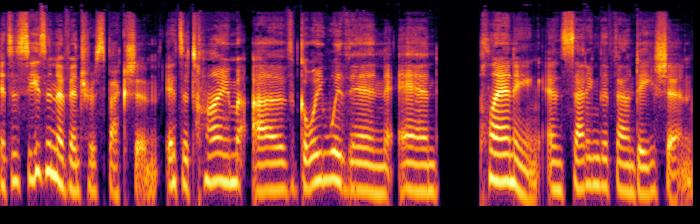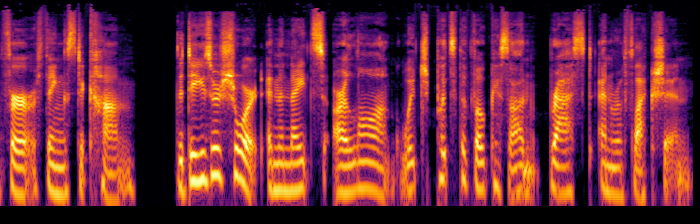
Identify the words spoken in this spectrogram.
It's a season of introspection. It's a time of going within and planning and setting the foundation for things to come. The days are short and the nights are long, which puts the focus on rest and reflection.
